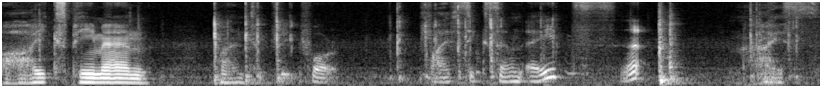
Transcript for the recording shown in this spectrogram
Oh, XP man. One, two, three, four, five, six, seven, eight. Yeah. Nice.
